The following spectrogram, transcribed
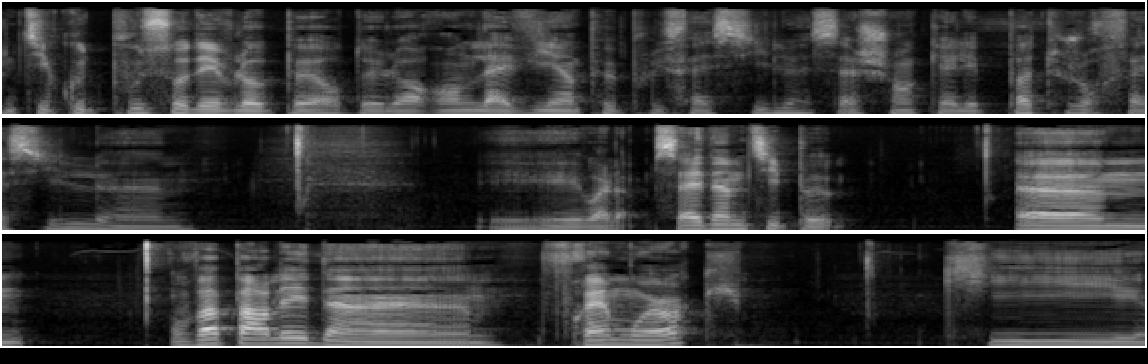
un petit coup de pouce aux développeurs, de leur rendre la vie un peu plus facile, sachant qu'elle n'est pas toujours facile. euh, et voilà, ça aide un petit peu. Euh, on va parler d'un framework qui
